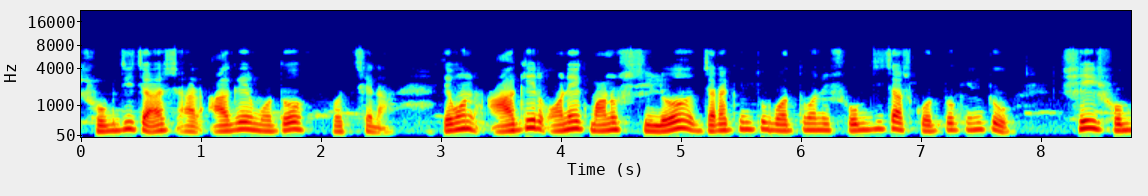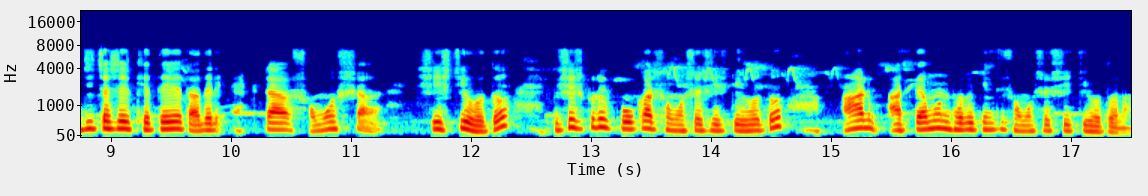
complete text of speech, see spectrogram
সবজি চাষ আর আগের মতো হচ্ছে না। যেমন আগের অনেক মানুষ ছিল যারা কিন্তু বর্তমানে সবজি চাষ করতো, কিন্তু সেই সবজি চাষের ক্ষেত্রে তাদের একটা সমস্যা সৃষ্টি হতো, বিশেষ করে পোকার সমস্যা সৃষ্টি হতো, আর আর তেমনভাবে কিন্তু সমস্যার সৃষ্টি হতো না।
